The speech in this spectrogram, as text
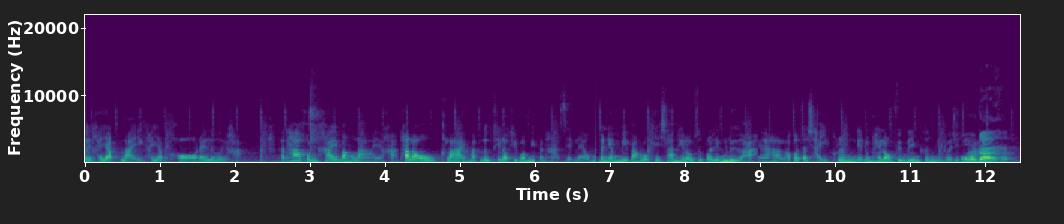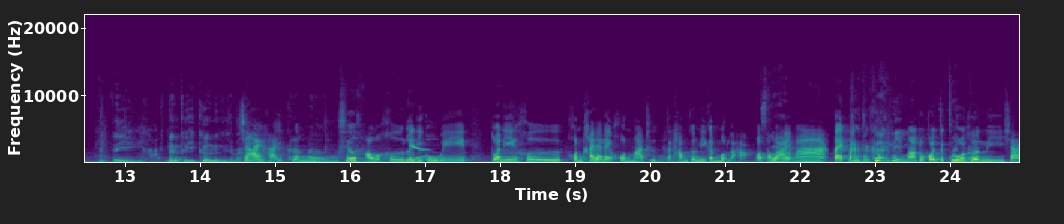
ย ขยับไหล่ขยับคอได้เลยค่ะ แต่ถ้าคนไข้บางรายอะค่ะ ถ้าเราคลายมัดลึกที่เราคิดว่ามีปัญหาเสร็จแล้ว มันยังมีบางโลเคชันที่เรารู้สึกว่ายังเหลืออย่างนี้ยค่ะเราก็จะใช้อีกเครื่องหนึงเดี๋ยวนุ่นให้ลองฟิลลิ่งเครื่องนี้ด้วยดีกโอ้ว่าได้ครับอีกนี่อีกนั่นคืออีกเครื่องหนึ่งใช่ไหมครับใช่ค่ะอีกเครื่องหนึ่งชื่อเขาก็คือ Radio Wave ตัวนี้คือคนไข้หลาย ๆ คนมาถึงจะทำเครื่องนี้กันหมดแล้วค่ะเพราะสบายมาก แตกต่างจากเครื่องนี้มากทุกคนจะกลัวจริงเหรอเครื่องนี้ใช่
